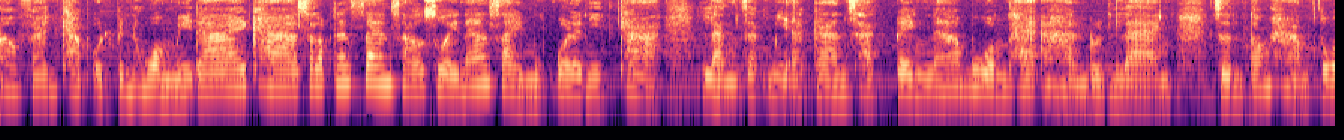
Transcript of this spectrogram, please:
เอาแฟนคลับอดเป็นห่วงไม่ได้ค่ะสำหรับนักแสดงสาวสวยหน้าใสมุกวรนิดค่ะ หลังจากมีอาการชักเกรงหน้าบวมแพ้อาหารรุนแรง จนต้องหามตัว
